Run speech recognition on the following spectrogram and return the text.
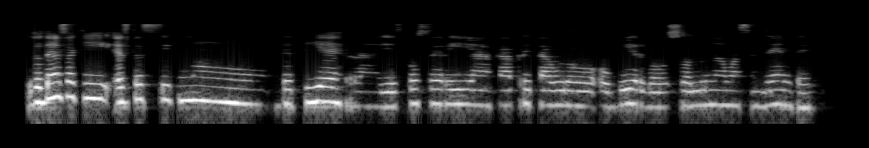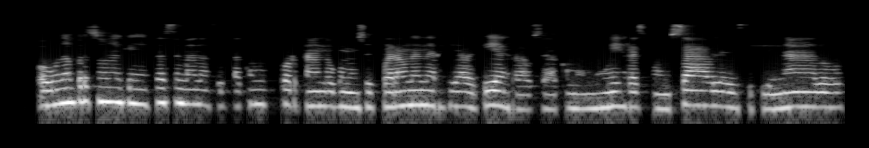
Y tú tienes aquí este signo de tierra, y esto sería Capri, Tauro o Virgo, Sol, Luna o Ascendente, o una persona que en esta semana se está comportando como si fuera una energía de tierra, o sea, como muy responsable, disciplinado,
